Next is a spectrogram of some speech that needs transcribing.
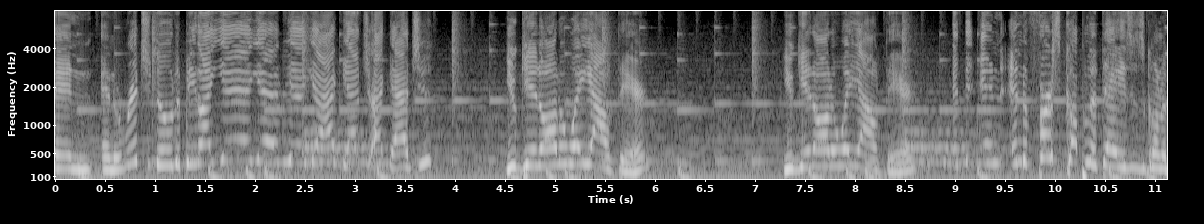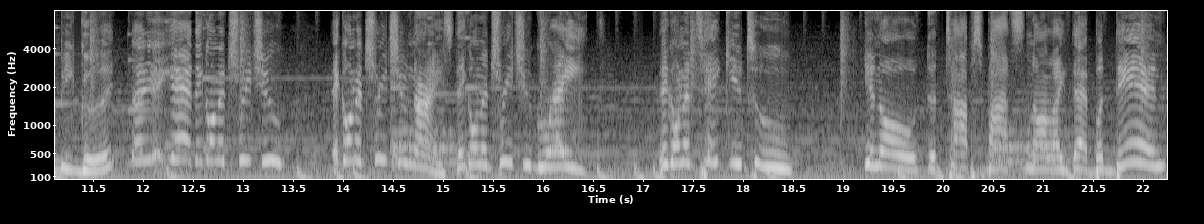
and and the rich dude to be like, yeah, yeah, yeah, yeah, I got you, I got you. You get all the way out there. You get all the way out there, and and, the first couple of days is gonna be good. Yeah, they're gonna treat you. They're gonna treat you nice. They're gonna treat you great. They're gonna take you to, you know, the top spots and all like that. But then,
